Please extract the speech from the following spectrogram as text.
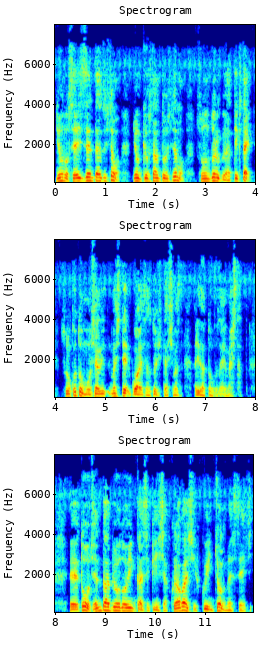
日本の政治全体としても、日本共産党としても、その努力をやっていきたい。そのことを申し上げまして、ご挨拶といたします。ありがとうございました。えー、当ジェンダー平等委員会責任者、倉林副委員長のメッセージ。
